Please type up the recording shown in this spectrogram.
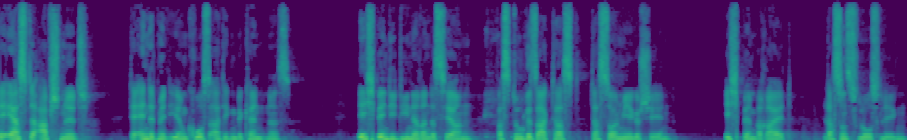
Der erste Abschnitt, der endet mit ihrem großartigen Bekenntnis. Ich bin die Dienerin des Herrn. Was du gesagt hast, das soll mir geschehen. Ich bin bereit. Lass uns loslegen.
